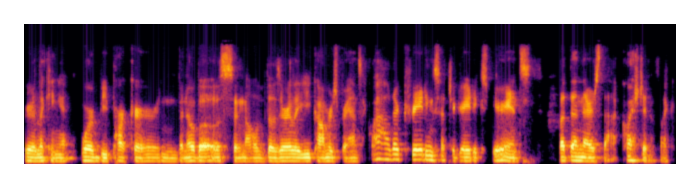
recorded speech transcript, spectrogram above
we were looking at Warby Parker and Bonobos and all of those early e-commerce brands. Like, wow, they're creating such a great experience. But then there's that question of like,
